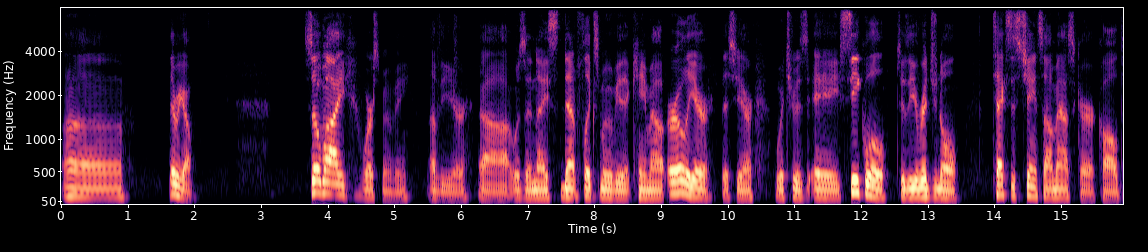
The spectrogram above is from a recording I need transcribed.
Uh, there we go. So my worst movie of the year uh, was a nice Netflix movie that came out earlier this year, which was a sequel to the original Texas Chainsaw Massacre called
